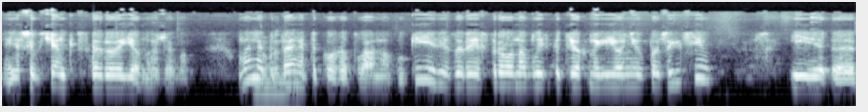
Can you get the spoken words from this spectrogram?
Я Шевченківського району живу. У мене Добрий питання такого плану. У Києві зареєстровано близько трьох мільйонів пожильців і е,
